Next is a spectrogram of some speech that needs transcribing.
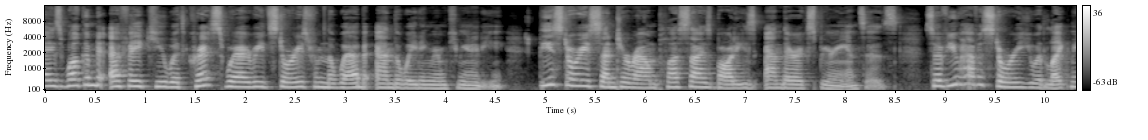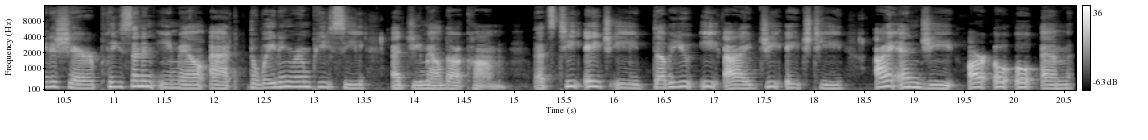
guys, welcome to FAQ with Chris, where I read stories from the web and the weighting room community. These stories center around plus size bodies and their experiences. So if you have a story you would like me to share, please send an email at theweightingroompc at gmail.com. That's T H E W E I G H T I N G R O O M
